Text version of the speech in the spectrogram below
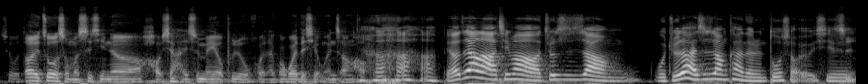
所以我到底做了什么事情呢？好像还是没有，不如回来乖乖的写文章好。不要这样啦，起码就是让我觉得还是让看的人多少有一些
